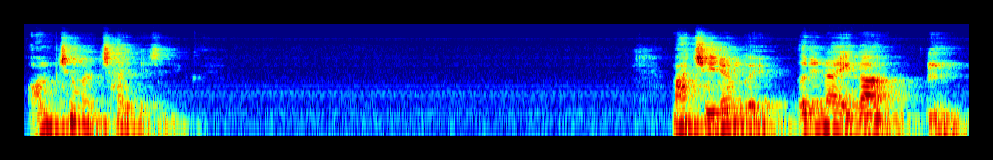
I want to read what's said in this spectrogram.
엄청난 차이가 있으니까요. 마치 이런 거예요. 어린아이가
